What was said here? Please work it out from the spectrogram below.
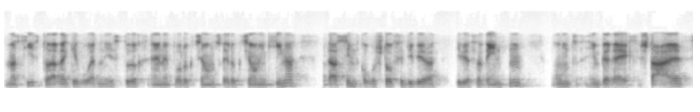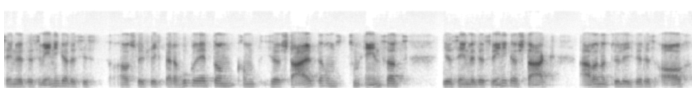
massiv teurer geworden ist durch eine Produktionsreduktion in China. Das sind Rohstoffe, die wir, die wir verwenden. Und im Bereich Stahl sehen wir das weniger. Das ist ausschließlich bei der Hubrettung kommt hier Stahl bei uns zum Einsatz. Hier sehen wir das weniger stark. Aber natürlich wird es auch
